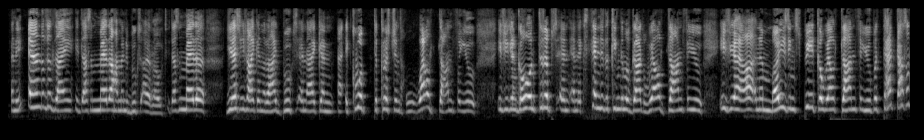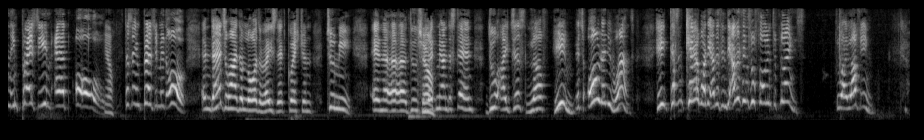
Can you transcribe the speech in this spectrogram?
And at the end of the day, it doesn't matter how many books I wrote. It doesn't matter, yes, if I can write books and I can uh, equip the Christians, well done for you. If you can go on trips and, and extend the kingdom of God, well done for you. If you are an amazing speaker, well done for you. But that doesn't impress him at all. Yeah. Doesn't impress him at all. And that's why the Lord raised that question to me. And uh, uh, to, to let me understand, do I just love him? It's all that he wants. He doesn't care about the other things. The other things will fall into place. Do I love him?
